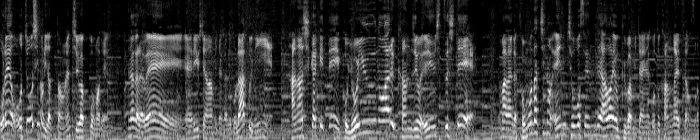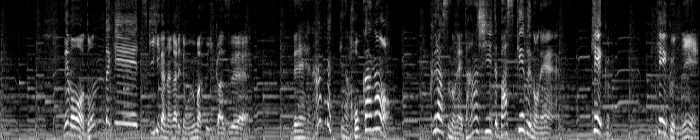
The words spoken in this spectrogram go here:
俺お調子乗りだったのね中学校まで。だから「ウェイ、えーリフちゃん」みたいな感じでこうラフに話しかけてこう余裕のある感じを演出してまあなんか友達の延長線であわよくばみたいなこと考えてたのさ。でもどんだけ月日が流れてもうまくいかず。でねなんだっけな他のクラスのね男子ってバスケ部のね K 君。K 君に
